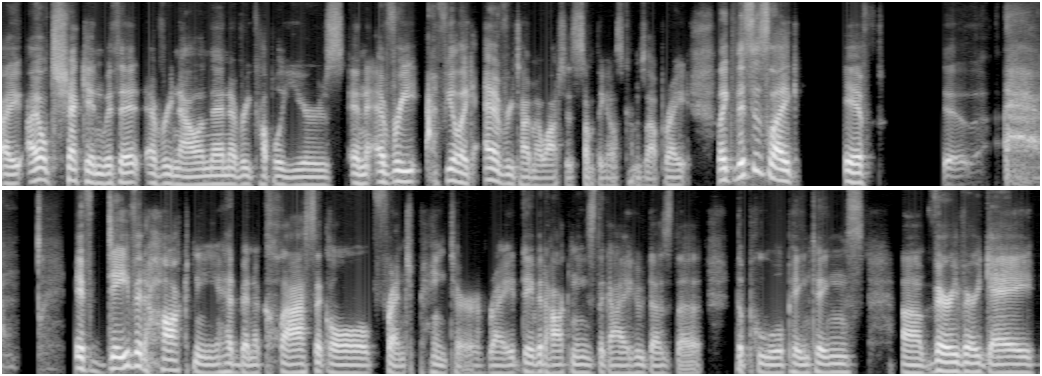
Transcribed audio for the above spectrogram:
i i'll check in with it every now and then every couple years and every i feel like every time i watch this something else comes up right? Like this is like if uh, if david hockney had been a classical french painter right? David hockney's the guy who does the the pool paintings uh, very very gay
